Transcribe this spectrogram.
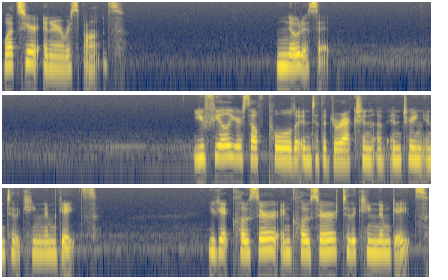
What's your inner response? Notice it. You feel yourself pulled into the direction of entering into the kingdom gates. You get closer and closer to the kingdom gates.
